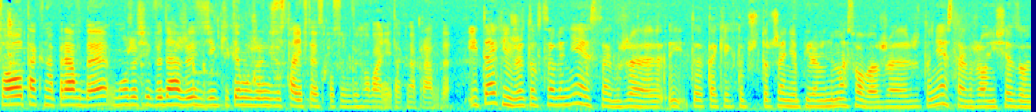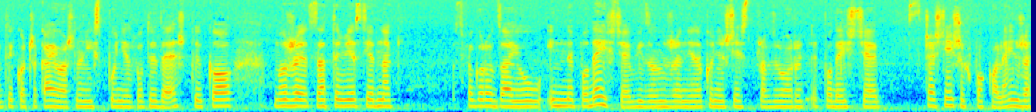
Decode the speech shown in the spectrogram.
co tak naprawdę może się wydarzyć dzięki temu, że oni zostali w ten sposób wychowani tak naprawdę. I taki, że to wcale nie jest tak, że i to, tak jak to przytoczenie piramidy Masłowa, że, że to nie jest tak, że oni siedzą i tylko czekają, aż na nich spłynie złoty deszcz, tylko może za tym jest jednak swego rodzaju inne podejście, widząc, że niekoniecznie sprawdziło ry- podejście wcześniejszych pokoleń, że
